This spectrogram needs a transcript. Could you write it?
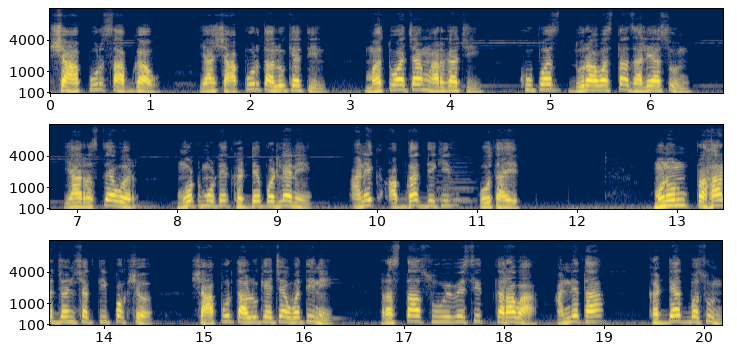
शहापूर सापगाव या शहापूर तालुक्यातील महत्त्वाच्या मार्गाची खूपच दुरावस्था झाली असून या रस्त्यावर मोठमोठे खड्डे पडल्याने अनेक अपघात देखील होत आहेत. म्हणून प्रहार जनशक्ती पक्ष शहापूर तालुक्याच्या वतीने रस्ता सुव्यवस्थित करावा अन्यथा खड्ड्यात बसून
